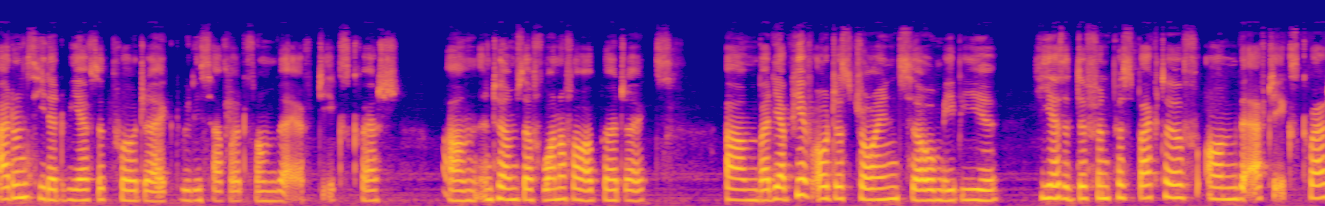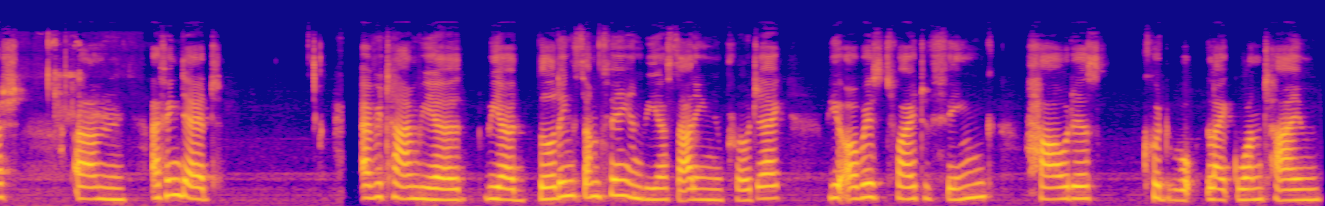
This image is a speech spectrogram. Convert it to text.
I don't see that we as a project really suffered from the FTX crash um, in terms of one of our projects. Um, but yeah, PFO just joined, so maybe he has a different perspective on the FTX crash. Um, I think that every time we are we are building something and we are starting a new project, we always try to think how this could like one time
